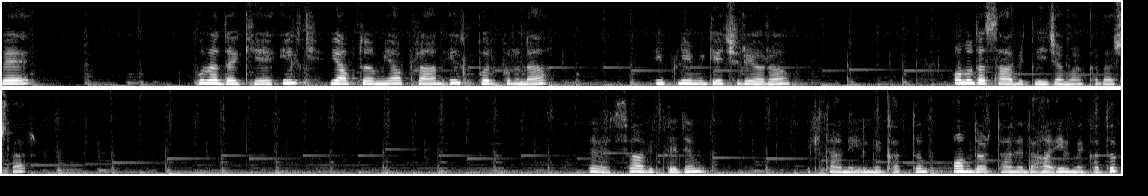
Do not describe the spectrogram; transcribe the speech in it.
Ve buradaki ilk yaptığım yaprağın ilk pırpırına ipliğimi geçiriyorum. Onu da sabitleyeceğim arkadaşlar. Evet sabitledim. 2 tane ilmek attım. 14 tane daha ilmek atıp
